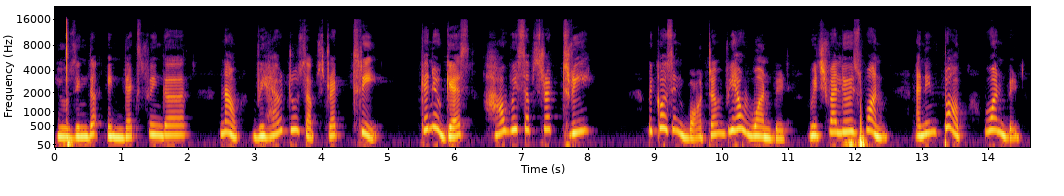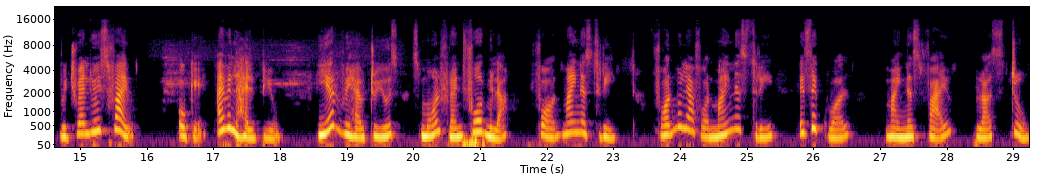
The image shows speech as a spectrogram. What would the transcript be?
using the index finger. Now we have to subtract 3. Can you guess how we subtract 3? Because in bottom we have 1 bit which value is 1 and in top 1 bit which value is 5. Okay, I will help you. Here we have to use small friend formula for minus 3. Formula for minus 3 is equal minus 5 plus 2.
